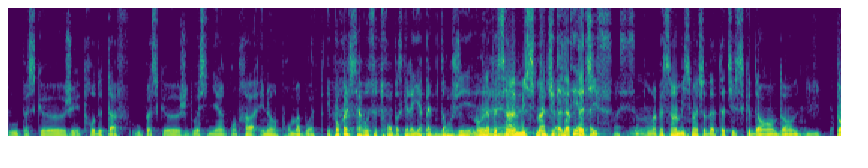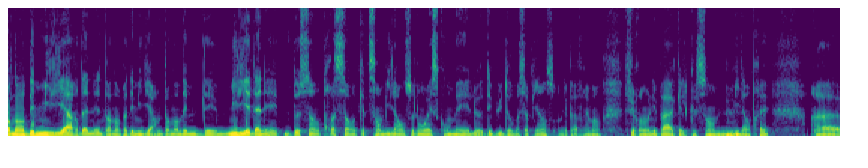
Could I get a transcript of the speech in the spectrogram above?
ou parce que j'ai trop de taf, ou parce que je dois signer un contrat énorme pour ma boîte. Et pourquoi le cerveau se trompe? Parce que là, il n'y a pas de danger. On appelle ça un euh, mismatch en adaptatif. fait. Ouais. On appelle ça un mismatch adaptatif, c'est que dans, dans, pendant des milliards d'années, pendant pas des milliards, mais pendant des, des milliers d'années, 200, 300, 400 000 ans, selon où est-ce qu'on met le début d'Homo sapiens, on n'est pas vraiment sûr, on n'est pas à quelques cent mille ans près. Euh,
